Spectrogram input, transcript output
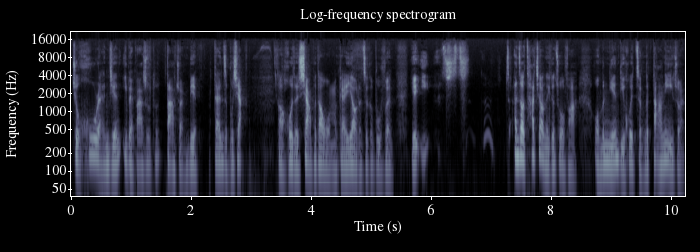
就忽然间一百八十度大转变，单子不下啊，或者下不到我们该要的这个部分，也一。按照他这样的一个做法，我们年底会整个大逆转，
